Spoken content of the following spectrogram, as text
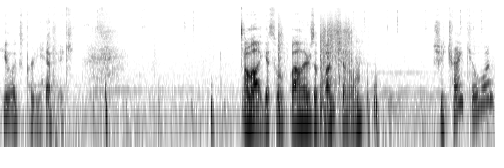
he looks pretty epic. Oh well, I guess we'll. Well, there's a bunch of them. Should we try and kill one?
